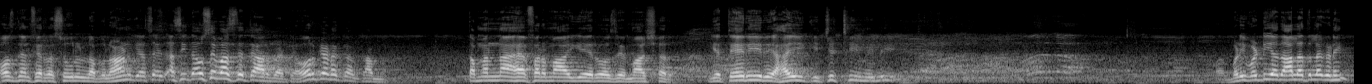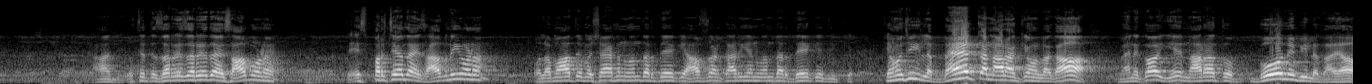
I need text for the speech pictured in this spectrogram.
ਉਸ ਦਿਨ ਫਿਰ ਰਸੂਲullah ਬੁਲਾਣਗੇ ਅਸੀਂ ਅਸੀਂ ਤਾਂ ਉਸੇ ਵਾਸਤੇ ਤਿਆਰ ਬੈਠੇ ਹਾਂ। ਹੋਰ ਕਿਹੜਾ ਕ- ਕੰਮ तमन्ना है फरमाइए रोज़े माशर ये तेरी रिहाई की चिट्ठी मिली और बड़ी ਵੱਡੀ ਅਦਾਲਤ ਲੱਗਣੀ ਹਾਂਜੀ ਉੱਥੇ ਤੇ ਜ਼ਰਰੇ ਜ਼ਰਰੇ ਦਾ ਹਿਸਾਬ ਹੋਣਾ ਹੈ ਤੇ ਇਸ ਪਰਚਿਆਂ ਦਾ ਹਿਸਾਬ ਨਹੀਂ ਹੋਣਾ ਉਲਮਾ ਤੇ ਮਸ਼ਾਇਖ ਨੂੰ ਅੰਦਰ ਦੇ ਕੇ ਹਾਫਜ਼ਾਂ ਕਾਰੀਆਂ ਨੂੰ ਅੰਦਰ ਦੇ ਕੇ ਜੀ क्यों जी लबैक का नारा क्यों लगा मैंने कहा, ये नारा तो गो ने भी लगाया।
